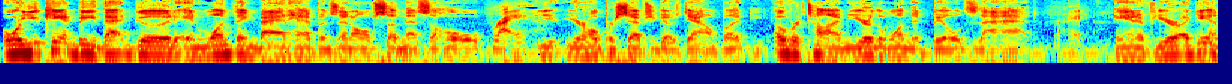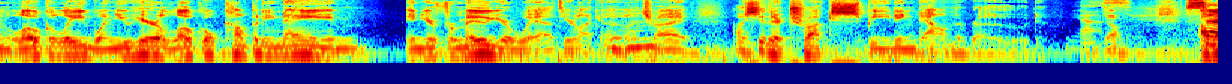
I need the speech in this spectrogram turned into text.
or you can't be that good and one thing bad happens and all of a sudden that's the whole Right. y- your whole perception goes down but over time you're the one that builds that Right. and if you're again locally when you hear a local company name and you're familiar with you're like oh Mm-hmm. that's right i see their trucks speeding down the road Yes. So, So I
